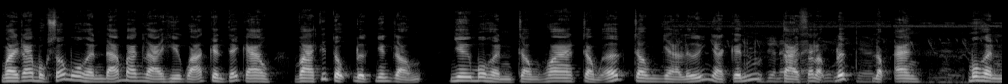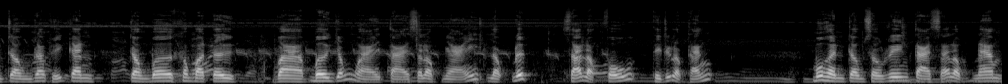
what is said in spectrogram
Ngoài ra, một số mô hình đã mang lại hiệu quả kinh tế cao và tiếp tục được nhân rộng như mô hình trồng hoa, trồng ớt trong nhà lưới nhà kính tại xã Lộc Đức, Lộc An, mô hình trồng rau thủy canh, trồng bơ 034 và bơ giống ngoại tại xã Lộc Ngãi, Lộc Đức, xã Lộc Phú, thị trấn Lộc Thắng. Mô hình trồng sầu riêng tại xã Lộc Nam,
